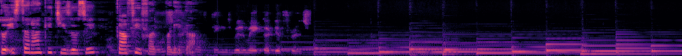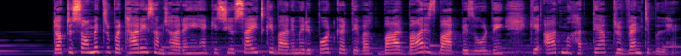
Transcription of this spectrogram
तो इस तरह की चीज़ों से काफ़ी फ़र्क पड़ेगा। डॉक्टर सौमित्र पठारे समझा रहे हैं कि सुसाइड के बारे में रिपोर्ट करते वक्त बार बार इस बात पे ज़ोर दें कि आत्महत्या प्रिवेंटेबल है।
